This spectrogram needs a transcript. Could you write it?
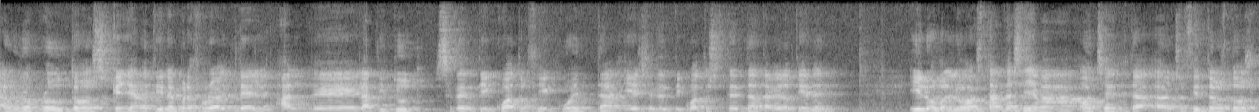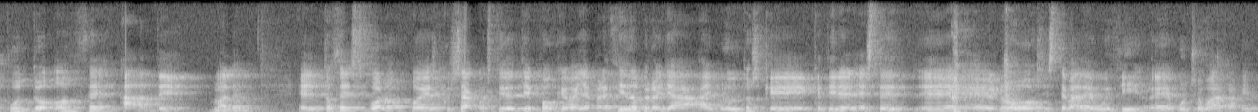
algunos productos que ya lo tienen, por ejemplo el del Latitude 7450 y el 7470 también lo tienen. Y luego el nuevo estándar se llama 802.11AD, ¿vale? Entonces, bueno, pues sea cuestión de tiempo que vaya apareciendo, pero ya hay productos que, tienen este eh, nuevo sistema de Wi-Fi eh, mucho más rápido.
